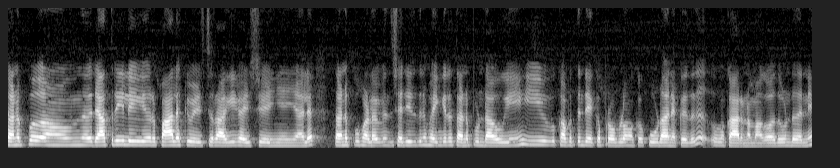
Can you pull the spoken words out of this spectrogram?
തണുപ്പ് രാത്രിയിൽ ഈ പാലൊക്കെ ഒഴിച്ച് റാഗി കഴിച്ചു കഴിഞ്ഞ് കഴിഞ്ഞാൽ തണുപ്പ് വള ശരീരത്തിന് ഭയങ്കര തണുപ്പുണ്ടാവുകയും ഈ കഫത്തിന്റെയൊക്കെ പ്രോബ്ലം ഒക്കെ കൂടാനൊക്കെ ഇത് കാരണമാകും. അതുകൊണ്ട് തന്നെ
